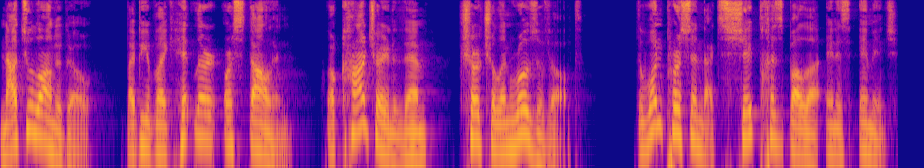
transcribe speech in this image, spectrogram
not too long ago by people like Hitler or Stalin, or contrary to them, Churchill and Roosevelt. The one person that shaped Hezbollah in his image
